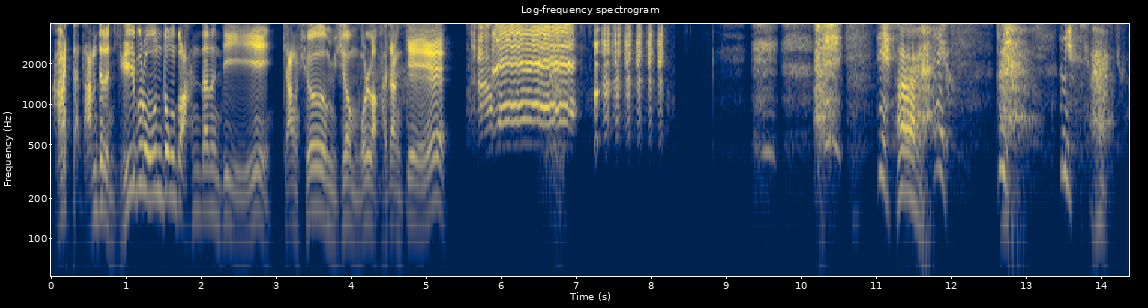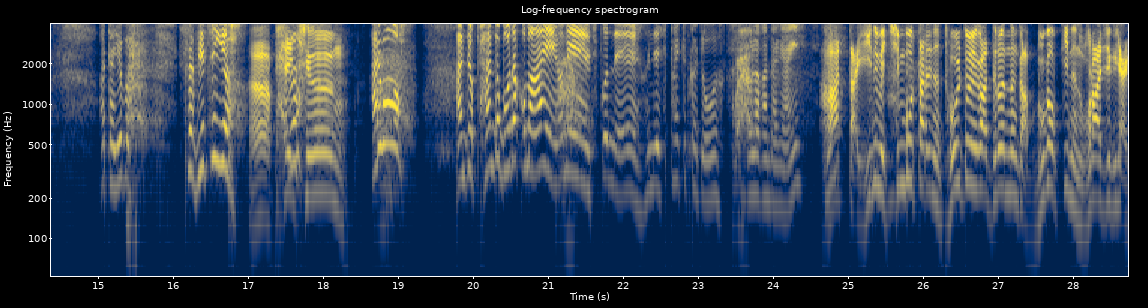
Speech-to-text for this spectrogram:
아따 남들은 일부러 운동도 한다는디. 그냥 쉬엄쉬엄 올라가장께. 어미, 어미, 아따 여보, 시방 몇 층이요? 아, 8층. 아이고, 앉아 반도 못 왔구만. 어미 죽겠네. 언제 18층까지 올라간다냐? 이? 아따 이놈의 진보다리는 돌덩이가 들었는가 무겁기는 우라지 그냥.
